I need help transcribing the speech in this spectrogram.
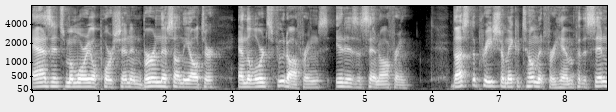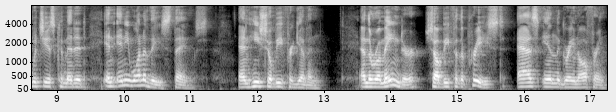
as its memorial portion, and burn this on the altar, and the Lord's food offerings. It is a sin offering. Thus the priest shall make atonement for him for the sin which he has committed in any one of these things and he shall be forgiven. And the remainder shall be for the priest, as in the grain offering.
